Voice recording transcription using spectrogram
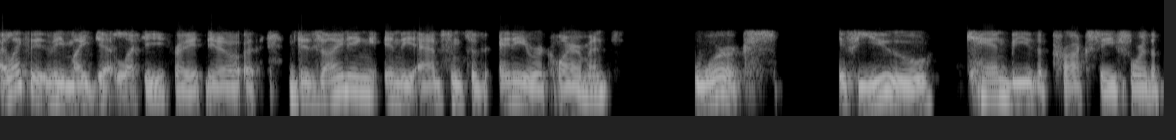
I like the, the might get lucky, right? You know, uh, designing in the absence of any requirements works if you can be the proxy for the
